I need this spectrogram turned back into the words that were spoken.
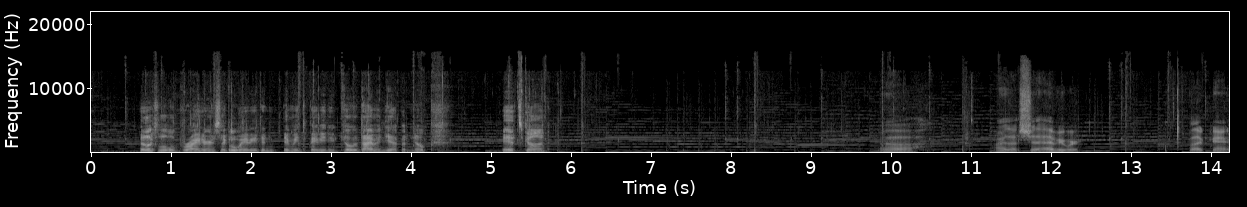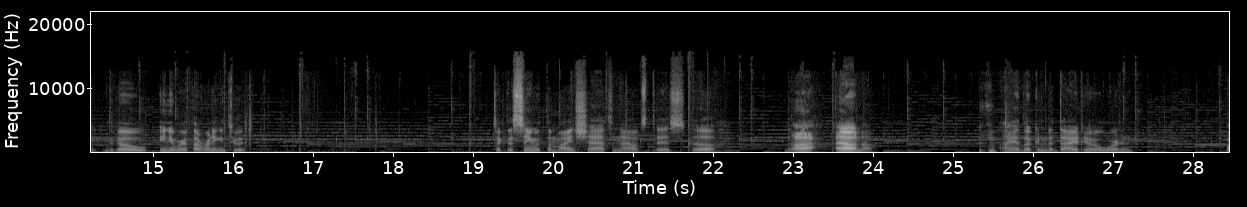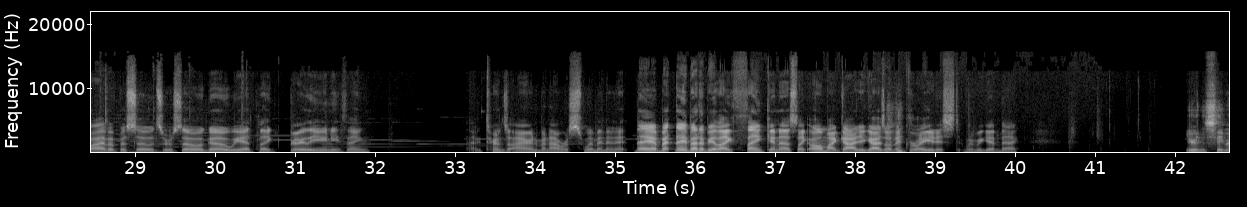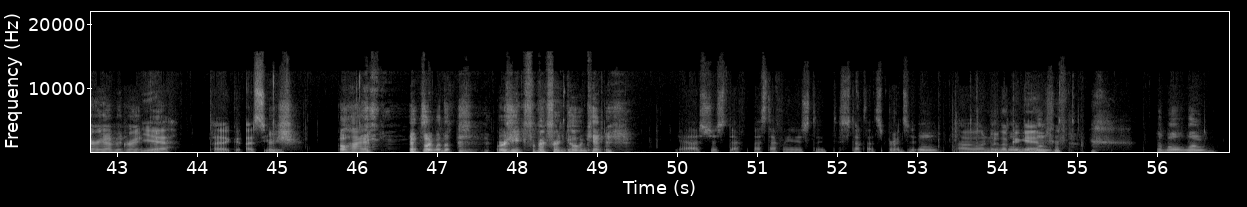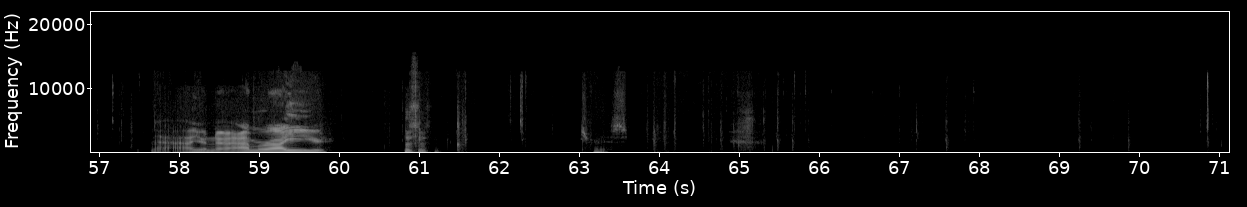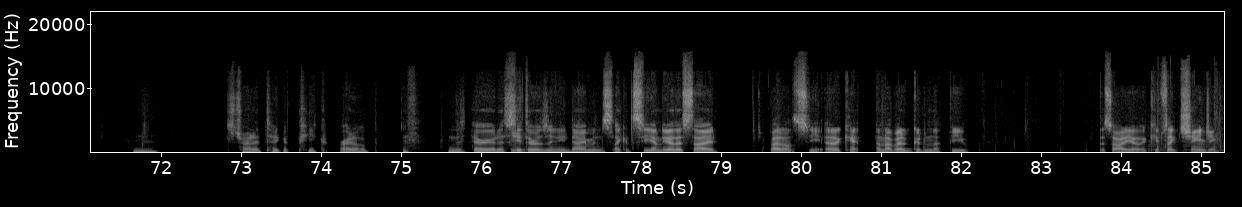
It looked a little brighter. It's like, oh, maybe it didn't. Maybe, maybe it didn't kill the diamond yet, but nope. It's gone. Ugh. Why is that shit everywhere? But I can't go anywhere without running into it. It's like the same with the mine shaft, and now it's this. Ugh. Ah, hell no. I ain't looking to die to a warden. Five episodes or so ago, we had like barely anything. Turns to iron, but now we're swimming in it. They bet they better be like thanking us, like, "Oh my god, you guys are the greatest." when we get back. You're in the same area I'm in, right? Yeah, I see you. Ish. Oh hi. I was like, what the? Where'd he, my friend go again? Yeah, it's just def- that's definitely just the, the stuff that spreads it. Oh, I want to I'm look again. I'm all alone. nah, you know, I'm right here. Try this. Hmm. Just trying to take a peek right up in this area to see Yeah. if there's any diamonds I could see on the other side, but I don't see. I can't. I don't have a good enough view. This audio, it keeps like changing.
